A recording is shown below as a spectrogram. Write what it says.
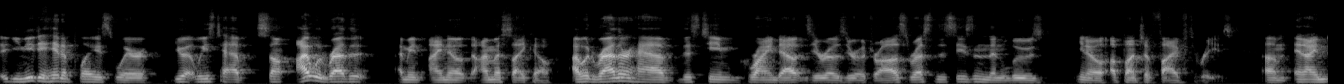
you need to hit a place where you at least have some i would rather I mean, I know I'm a psycho. I would rather have this team grind out zero zero draws the rest of the season than lose, you know, a bunch of five threes. Um, and I,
